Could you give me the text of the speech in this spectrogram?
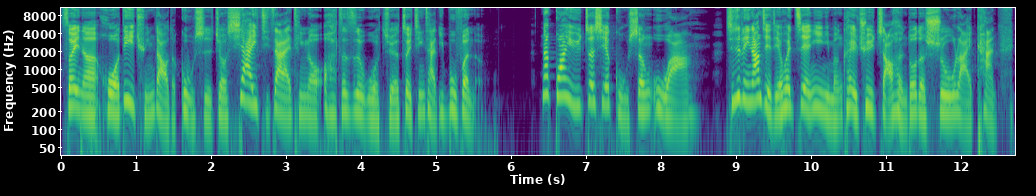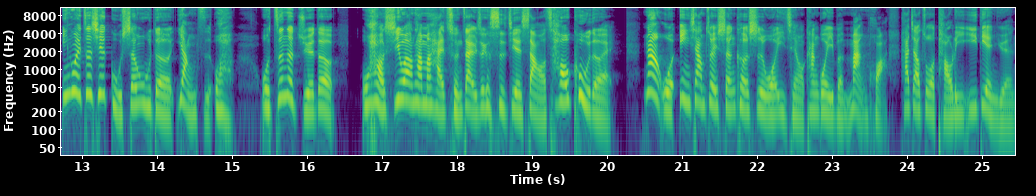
所以呢，火地群岛的故事就下一集再来听喽。哇，这是我觉得最精彩的一部分了。那关于这些古生物啊。其实铃铛姐姐会建议你们可以去找很多的书来看，因为这些古生物的样子，哇，我真的觉得我好希望他们还存在于这个世界上哦，超酷的诶。那我印象最深刻是我以前有看过一本漫画，它叫做《逃离伊甸园》。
